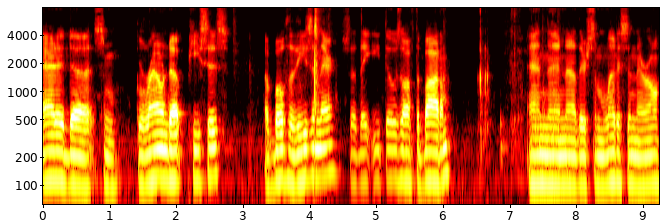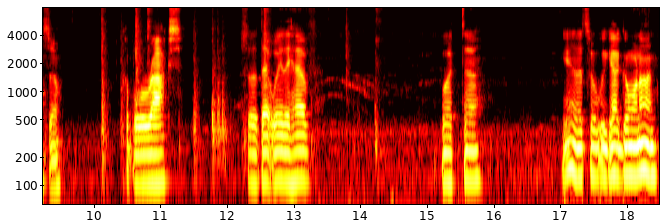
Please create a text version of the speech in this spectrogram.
added uh, some ground up pieces of both of these in there. So they eat those off the bottom. And then uh, there's some lettuce in there also. A couple of rocks. So that that way they have. But uh, yeah that's what we got going on.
